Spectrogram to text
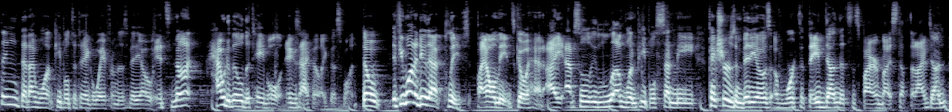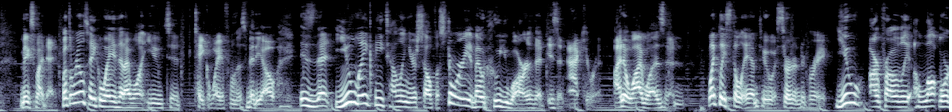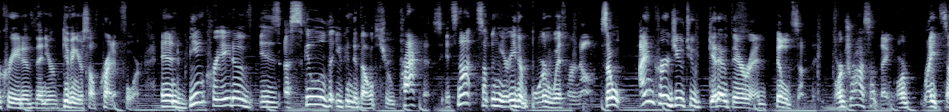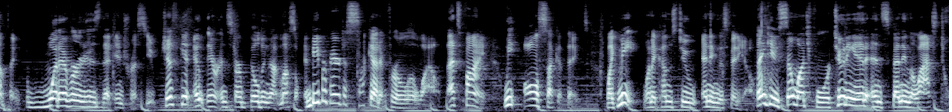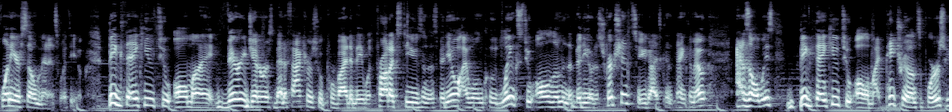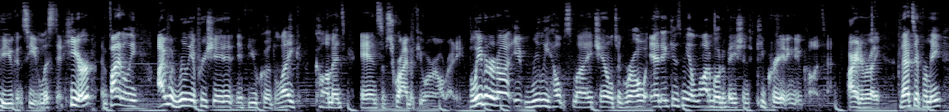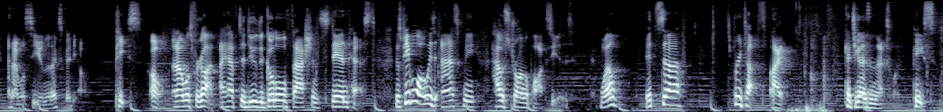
Thing that I want people to take away from this video, it's not how to build a table exactly like this one. Though, if you want to do that, please, by all means, go ahead. I absolutely love when people send me pictures and videos of work that they've done that's inspired by stuff that I've done. It makes my day. But the real takeaway that I want you to take away from this video is that you might be telling yourself a story about who you are that isn't accurate. I know I was, and likely still am to a certain degree. You are probably a lot more creative than you're giving yourself credit for. And being creative is a skill that you can develop through practice. It's not something you're either born with or not. So I encourage you to get out there and build something or draw something or write something, whatever it is that interests you. Just get out there and start building that muscle and be prepared to suck at it for a little while. That's fine. We all suck at things like me when it comes to ending this video. Thank you so much for tuning in and spending the last 20 or so minutes with you. Big thank you to all my very generous benefactors who provided me with products to use in this video. I will include links to all of them in the video description so you guys can thank them out. As always, big thank you to all of my Patreon supporters who you can see listed here. And finally, I would really appreciate it if you could like, comment, and subscribe if you aren't already. Believe it or not, it really helps my channel to grow and it gives me a lot of motivation to keep creating new content. All right, everybody, that's it for me, and I will see you in the next video. Peace. Oh, and I almost forgot, I have to do the good old fashioned stand test because people always ask me how strong epoxy is. Well, it's, uh, it's pretty tough. All right, catch you guys in the next one. Peace.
